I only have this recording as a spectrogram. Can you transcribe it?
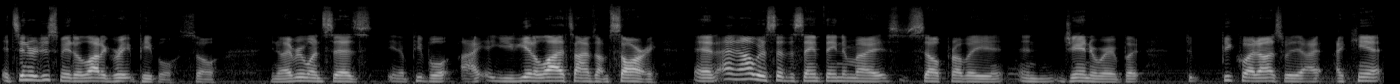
it's introduced me to a lot of great people. So, you know, everyone says you know people I you get a lot of times I'm sorry, and and I would have said the same thing to myself probably in January, but to be quite honest with you, I, I can't.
